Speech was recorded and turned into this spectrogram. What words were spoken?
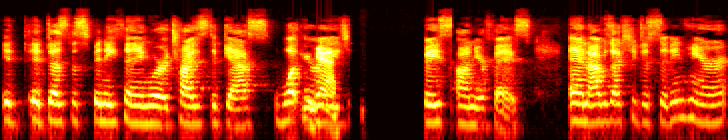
it, it does the spinny thing where it tries to guess what your age is based on your face. And I was actually just sitting here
